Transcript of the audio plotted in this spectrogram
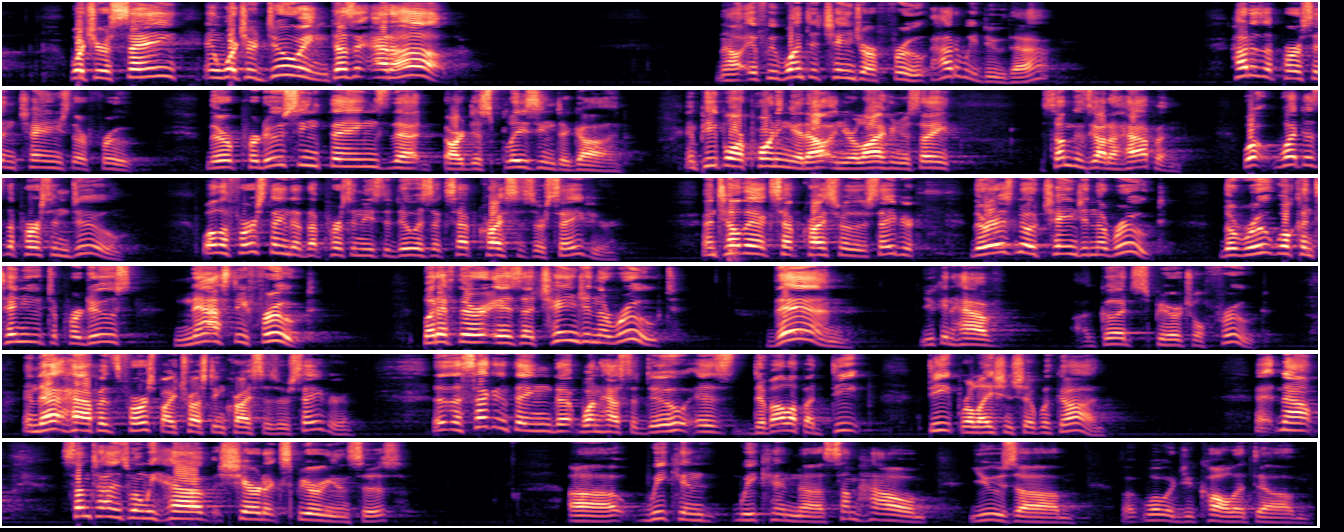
What you're saying and what you're doing doesn't add up. Now, if we want to change our fruit, how do we do that? How does a person change their fruit? They're producing things that are displeasing to God. And people are pointing it out in your life, and you're saying, something's got to happen. What, what does the person do? Well, the first thing that that person needs to do is accept Christ as their Savior. Until they accept Christ as their Savior, there is no change in the root. The root will continue to produce nasty fruit. But if there is a change in the root, then you can have a good spiritual fruit. And that happens first by trusting Christ as our Savior. The second thing that one has to do is develop a deep, deep relationship with God. Now, sometimes when we have shared experiences, uh, we can, we can uh, somehow use, um, what would you call it, um,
